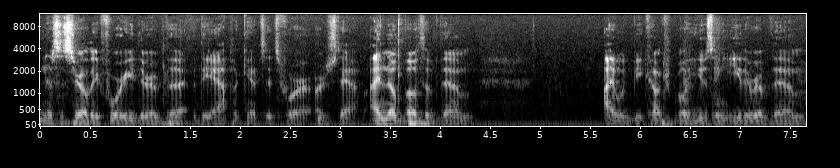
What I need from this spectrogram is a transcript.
necessarily for either of the, the applicants, it's for our staff. I know both of them. I would be comfortable using either of them.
